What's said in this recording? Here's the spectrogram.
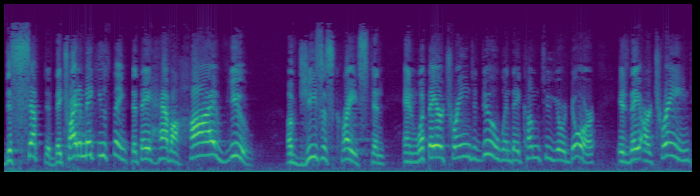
deceptive. They try to make you think that they have a high view of Jesus Christ. And, and what they are trained to do when they come to your door is they are trained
